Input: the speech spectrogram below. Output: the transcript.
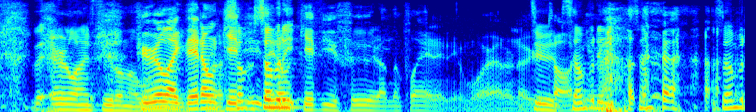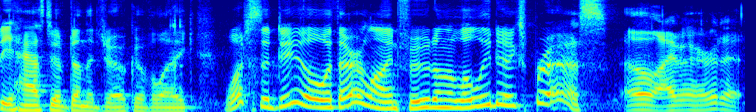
the airline food on the. Are like they don't give Some- you somebody, don't give you food on the plane anymore. I don't know. Dude, you're somebody some, somebody has to have done the joke of like, what's the deal with airline food on the Lolita Express? oh, I haven't heard it.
